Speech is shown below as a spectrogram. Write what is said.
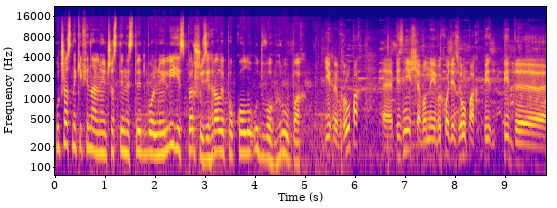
Учасники фінальної частини стрітбольної ліги спершу зіграли по колу у двох групах. Ігри в групах. Е, Пізніше вони виходять з групах під, е,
